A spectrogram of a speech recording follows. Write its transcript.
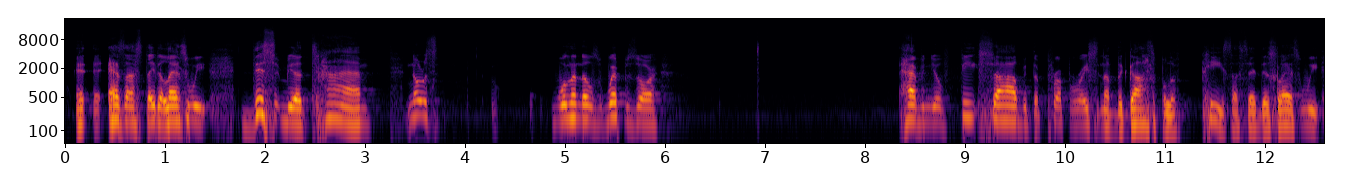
And as I stated last week, this should be a time. Notice one of those weapons are having your feet shod with the preparation of the gospel of peace. I said this last week.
